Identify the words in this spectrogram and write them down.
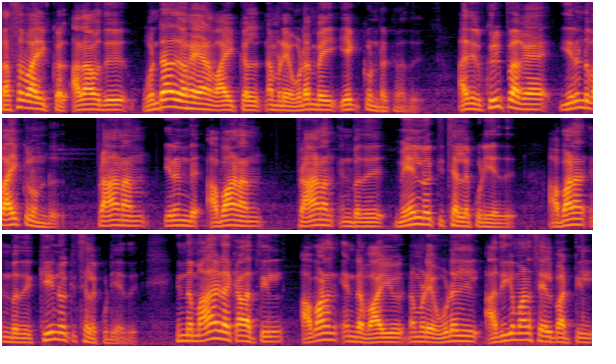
தசவாயுக்கள் அதாவது ஒன்றாவது வகையான வாயுக்கள் நம்முடைய உடம்பை இயக்கிக் கொண்டிருக்கிறது. அதில் குறிப்பாக இரண்டு வாயுக்கள் உண்டு. பிராணன் இரண்டு அபானன் பிராணன் என்பது மேல் நோக்கி செல்லக்கூடியது அபானன் என்பது கீழ் நோக்கி செல்லக்கூடியது. இந்த மாதவிட காலத்தில் அபானன் என்ற வாயு நம்முடைய உடலில் அதிகமான செயல்பாட்டில்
